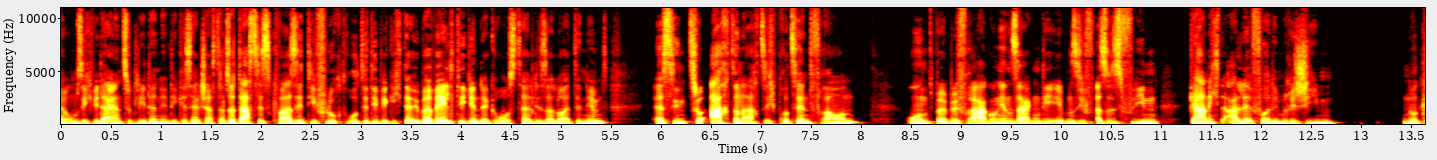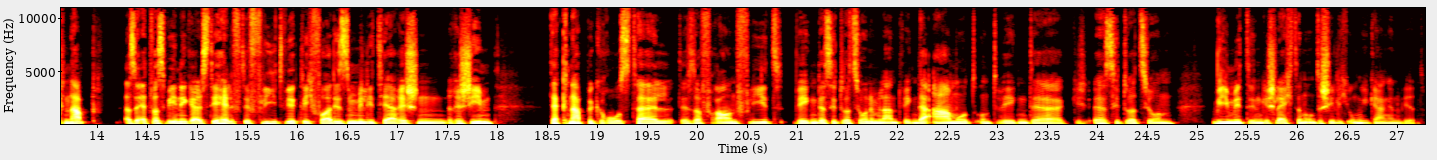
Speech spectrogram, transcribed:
um sich wieder einzugliedern in die Gesellschaft. Also das ist quasi die Fluchtroute, die wirklich der überwältigende Großteil dieser Leute nimmt. Es sind zu 88 Prozent Frauen. Und bei Befragungen sagen die eben, sie, also es fliehen gar nicht alle vor dem Regime. Nur knapp, also etwas weniger als die Hälfte flieht wirklich vor diesem militärischen Regime. Der knappe Großteil dieser Frauen flieht wegen der Situation im Land, wegen der Armut und wegen der äh, Situation wie mit den Geschlechtern unterschiedlich umgegangen wird.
